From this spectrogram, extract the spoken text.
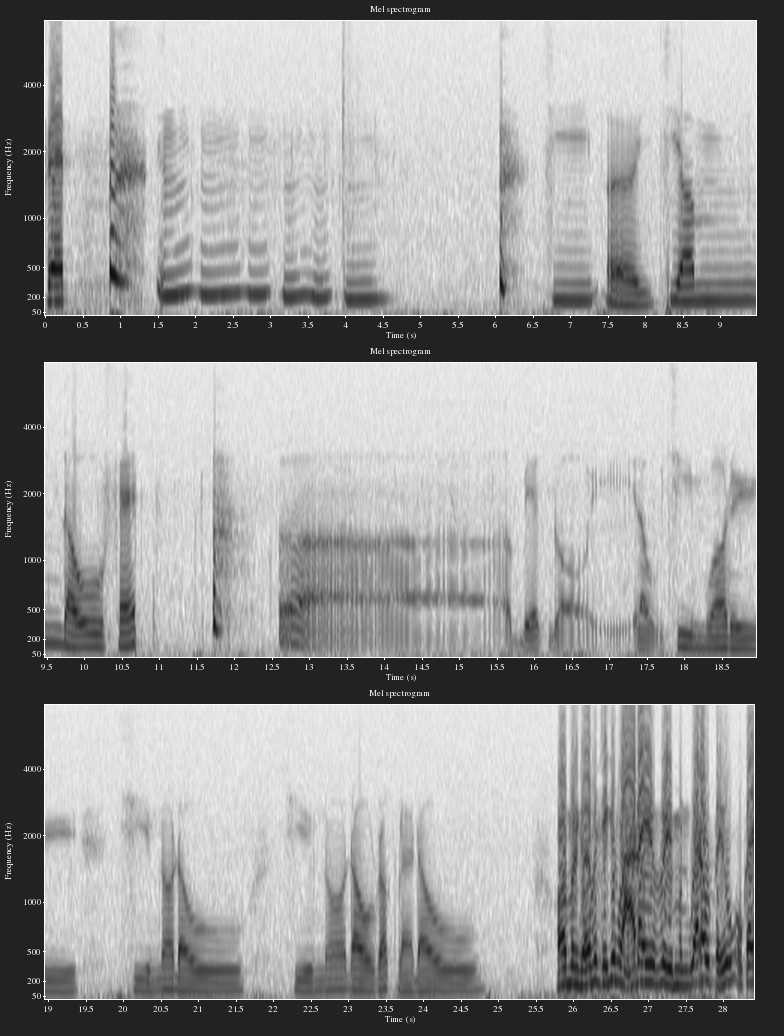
phết chim ơi châm đầu phết. Ờ, biết rồi. Đầu chim qua đi. Chim nó đầu chim nó đau rất là đau. Thôi, mình gửi mình sẽ dừng lại ở đây vì mình quá đau tiểu. Ok.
